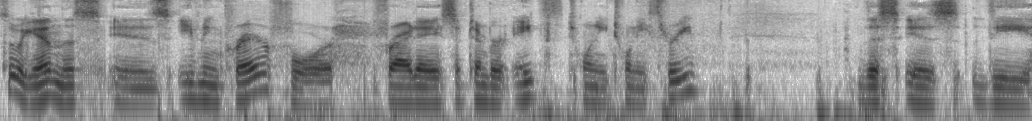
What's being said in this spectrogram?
So, again, this is evening prayer for Friday, September 8th, 2023. This is the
